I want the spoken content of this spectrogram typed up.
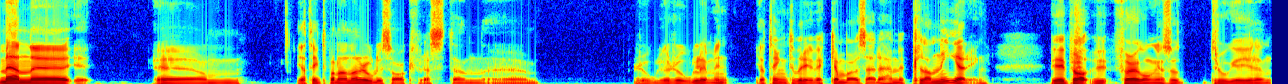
Men, eh, eh, ehm, jag tänkte på en annan rolig sak förresten. Eh, rolig och rolig, men jag tänkte på det i veckan bara så här, det här med planering. Vi har ju pratat, förra gången så drog jag ju den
